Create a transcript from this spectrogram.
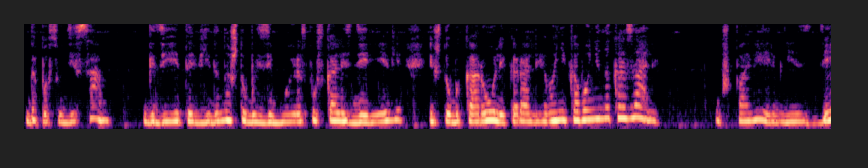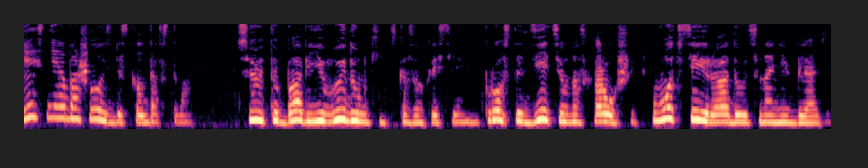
Да посуди сам. Где это видано, чтобы зимой распускались деревья и чтобы король и королева никого не наказали? Уж поверь мне, здесь не обошлось без колдовства. «Все это бабьи выдумки», — сказал крестьянин. «Просто дети у нас хорошие. Вот все и радуются на них глядя».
